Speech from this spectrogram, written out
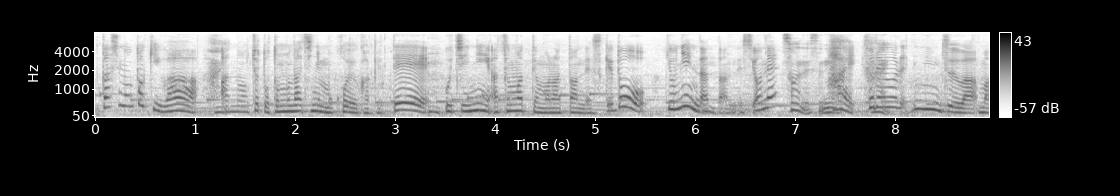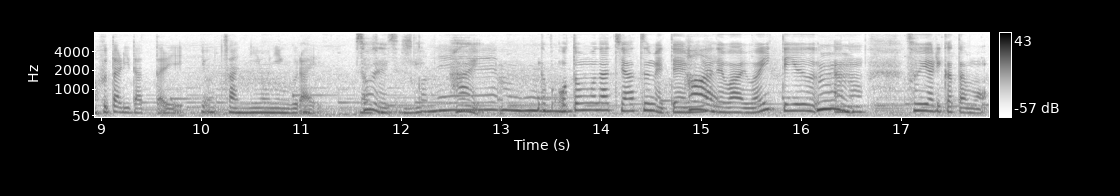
私の時は、あのちょっと友達にも声をかけてうち、に集まってもらったんですけど4人だったんですよね。そうですね。はい。それ人数はまあ2人だったり3人4人ぐらい、そうですね。はい。うんお友達集めてみんなでワイワイっていう、はい、あのそういうやり方も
